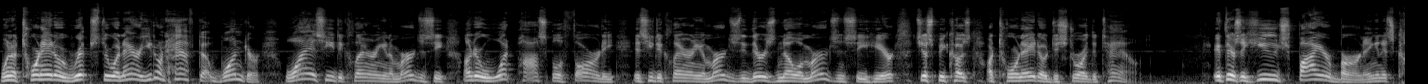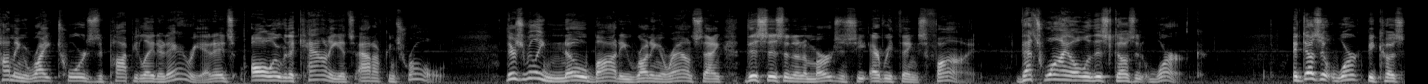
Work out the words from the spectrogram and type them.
When a tornado rips through an area, you don't have to wonder why is he declaring an emergency? Under what possible authority is he declaring an emergency? There's no emergency here just because a tornado destroyed the town. If there's a huge fire burning and it's coming right towards the populated area and it's all over the county, it's out of control. There's really nobody running around saying, this isn't an emergency, everything's fine. That's why all of this doesn't work. It doesn't work because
